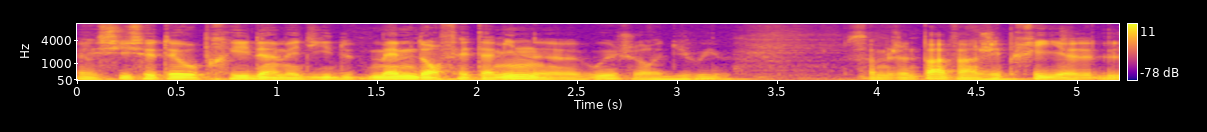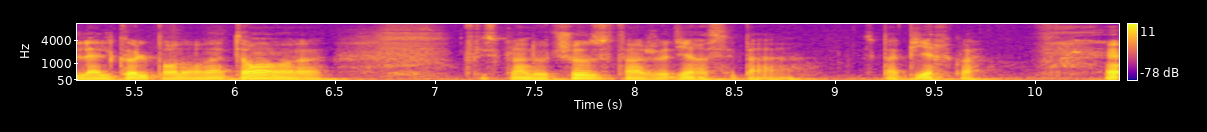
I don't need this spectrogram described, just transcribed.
Et si c'était au prix d'un médicament, même d'amphétamine, euh, oui, j'aurais dit oui. Ça me gêne pas. Enfin, j'ai pris de l'alcool pendant 20 ans, plus plein d'autres choses. Enfin, je veux dire, c'est pas, c'est pas pire, quoi.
